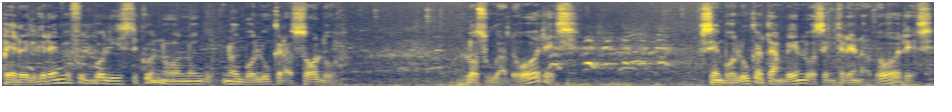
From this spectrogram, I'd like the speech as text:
pero el gremio futbolístico no, no, no involucra solo los jugadores. Se involucra también los entrenadores,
